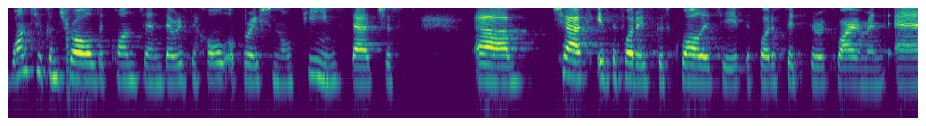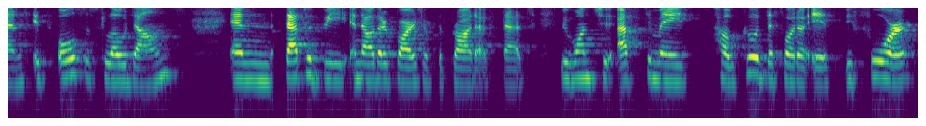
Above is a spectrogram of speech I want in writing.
want to control the content, there is a whole operational teams that just um, check if the photo is good quality, if the photo fits the requirement, and it also slow downs. And that would be another part of the product that we want to estimate how good the photo is before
